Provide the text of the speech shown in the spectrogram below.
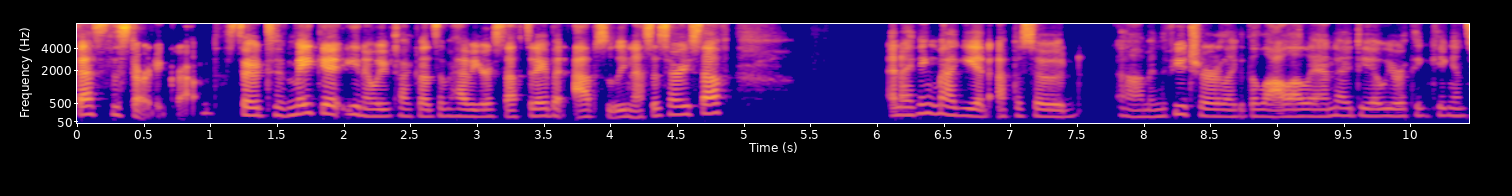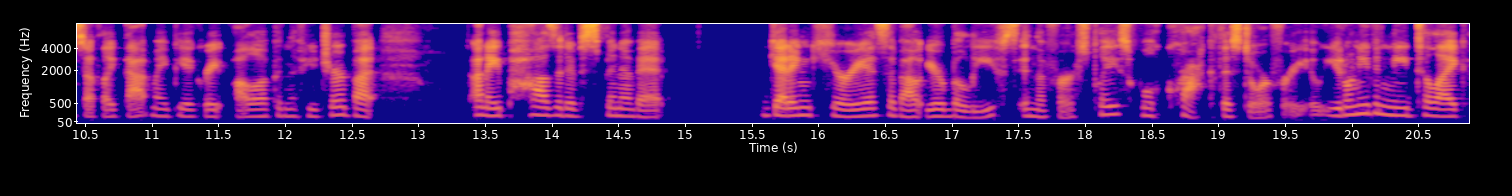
That's the starting ground. So to make it, you know, we've talked about some heavier stuff today, but absolutely necessary stuff. And I think Maggie, an episode um, in the future, like the La La Land idea we were thinking and stuff like that, might be a great follow up in the future. But on a positive spin of it, getting curious about your beliefs in the first place will crack this door for you. You don't even need to, like,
